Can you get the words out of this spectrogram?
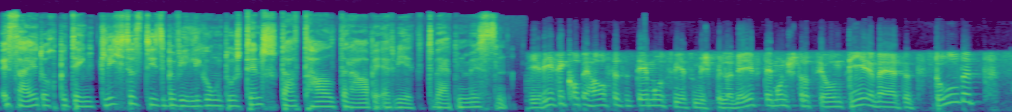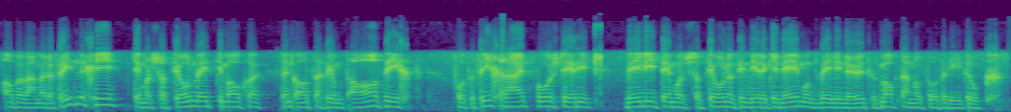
Es sei jedoch bedenklich, dass diese Bewilligung durch den Stadthalter habe erwirkt werden müssen. Die risikobehafteten Demos, wie zum Beispiel eine WF-Demonstration, die werden geduldet. Aber wenn man eine friedliche Demonstration machen dann geht es ein um die Ansicht von der Sicherheitsvorsteher, welche Demonstrationen sind ihr genehm und welche nicht. Das macht einmal so den Eindruck.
